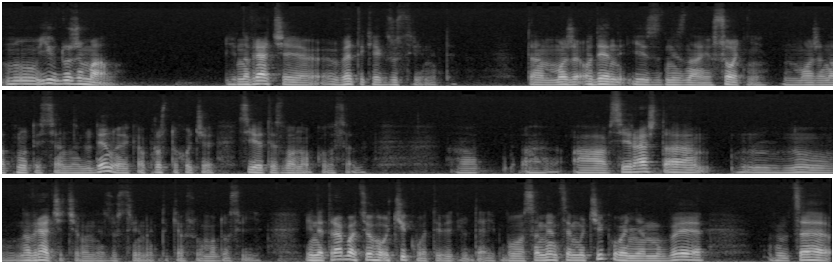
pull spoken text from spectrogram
ну, їх дуже мало. І навряд чи ви таких зустрінете. Там може один із, не знаю, сотні може наткнутися на людину, яка просто хоче сіяти зло навколо себе. А, а, всі решта, ну, навряд чи чи вони зустрінуть таке в своєму досвіді. І не треба цього очікувати від людей, бо самим цим очікуванням ви це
